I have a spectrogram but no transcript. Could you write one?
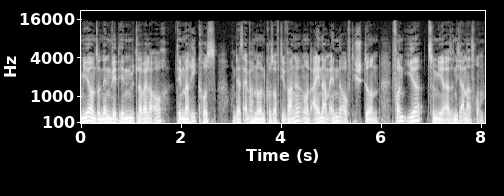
mir, und so nennen wir den mittlerweile auch, den Marie-Kuss. Und der ist einfach nur ein Kuss auf die Wange und eine am Ende auf die Stirn. Von ihr zu mir, also nicht andersrum.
